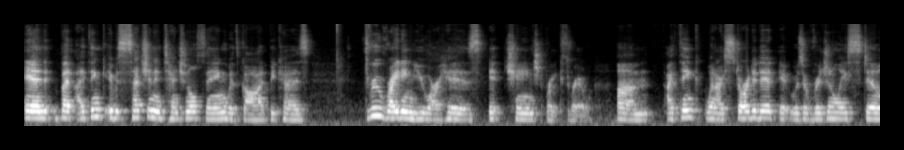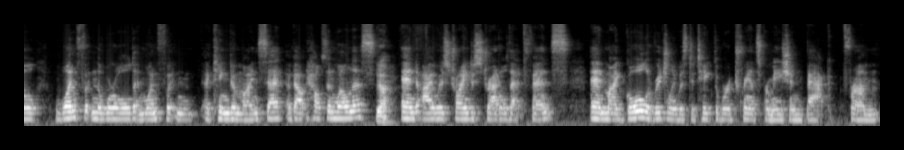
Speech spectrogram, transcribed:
And but I think it was such an intentional thing with God because through writing you are his it changed breakthrough. Um, I think when I started it, it was originally still one foot in the world and one foot in a kingdom mindset about health and wellness. Yeah. And I was trying to straddle that fence. And my goal originally was to take the word transformation back from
